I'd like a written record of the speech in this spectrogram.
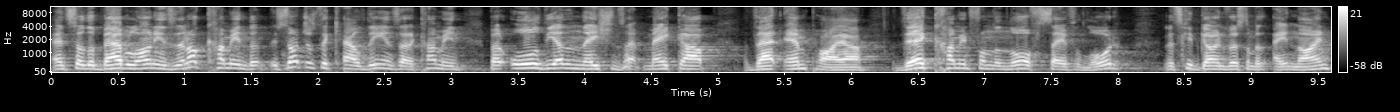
And so the Babylonians, they're not coming, it's not just the Chaldeans that are coming, but all the other nations that make up that empire, they're coming from the north, saith the Lord. Let's keep going, verse number 8 9.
